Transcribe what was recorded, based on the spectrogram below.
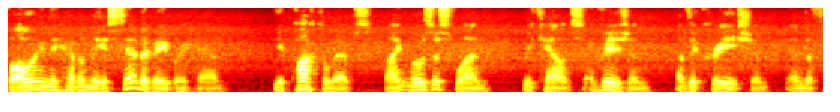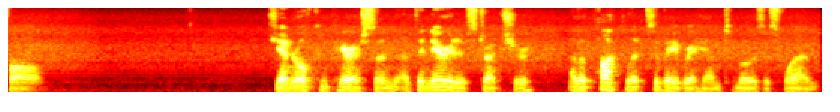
Following the heavenly ascent of Abraham, the Apocalypse, like Moses 1, recounts a vision of the creation and the fall. General comparison of the narrative structure of Apocalypse of Abraham to Moses 1.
